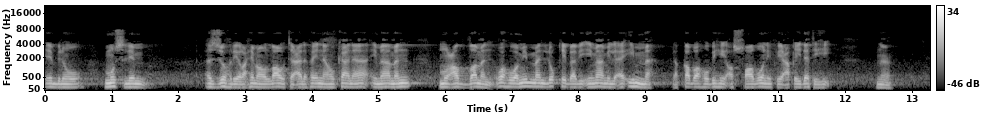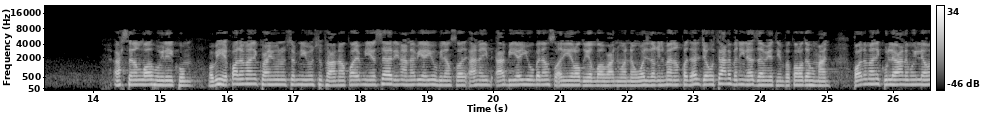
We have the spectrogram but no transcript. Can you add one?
ابن مسلم الزهري رحمه الله تعالى فإنه كان إماما معظما وهو ممن لقب بإمام الأئمة لقبه به الصابون في عقيدته. نعم. أحسن الله إليكم. وبه قال مالك عن يونس بن يوسف عن عطاء بن يسار عن أبي أيوب الأنصاري عن أبي أيوب الأنصاري رضي الله عنه أنه وجد غلمانا قد ألجأوا ثعلبا إلى زاوية فطردهم عنه. قال مالك لا أعلم إلا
